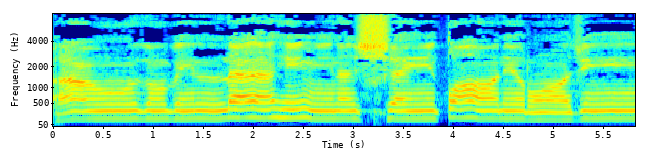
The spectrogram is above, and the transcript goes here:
أعوذ بالله من الشيطان الرجيم.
